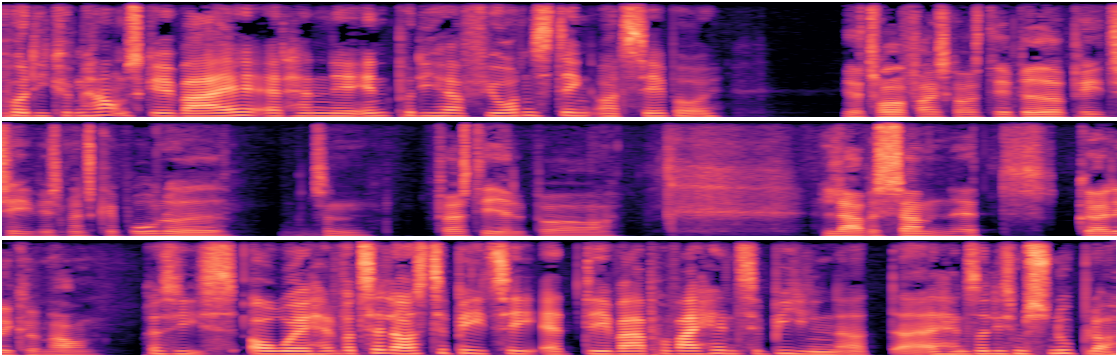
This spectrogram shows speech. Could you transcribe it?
på de københavnske veje, at han øh, endte på de her 14 sting og et sæbøj. Jeg tror faktisk også, det er bedre PT, hvis man skal bruge noget sådan førstehjælp og lappe sammen, at gøre det i København. Præcis. Og øh, han fortæller også til BT, at det var på vej hen til bilen, og der, han så ligesom snubler,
